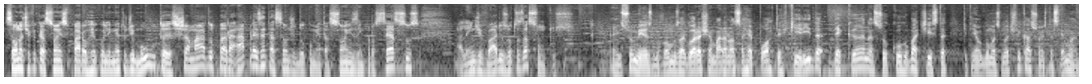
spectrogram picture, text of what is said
São notificações para o recolhimento de multas, chamado para apresentação de documentações em processos, além de vários outros assuntos. É isso mesmo. Vamos agora chamar a nossa repórter querida Decana Socorro Batista, que tem algumas notificações da semana.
